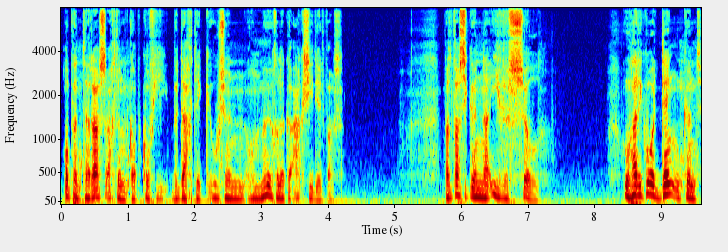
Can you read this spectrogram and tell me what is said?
Op een terras achter een kop koffie bedacht ik hoe zijn onmogelijke actie dit was. Wat was ik een naïeve sul. Hoe had ik ooit denken kunt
